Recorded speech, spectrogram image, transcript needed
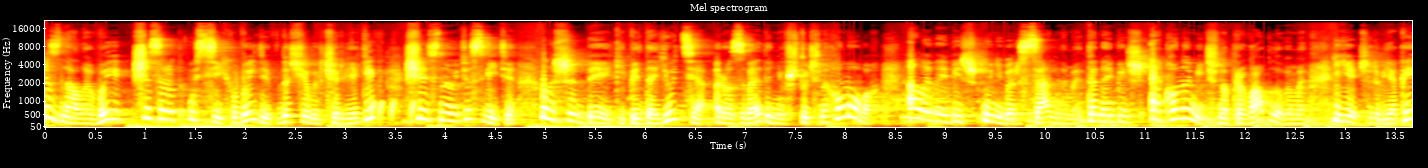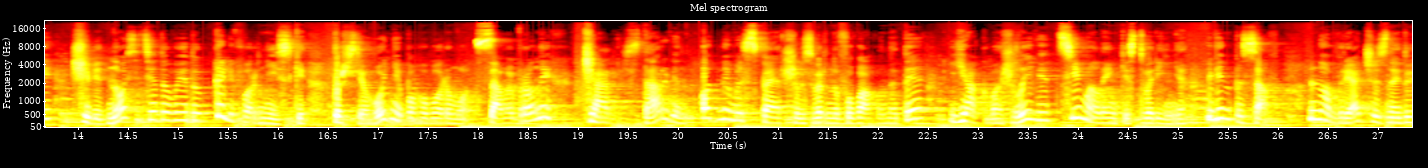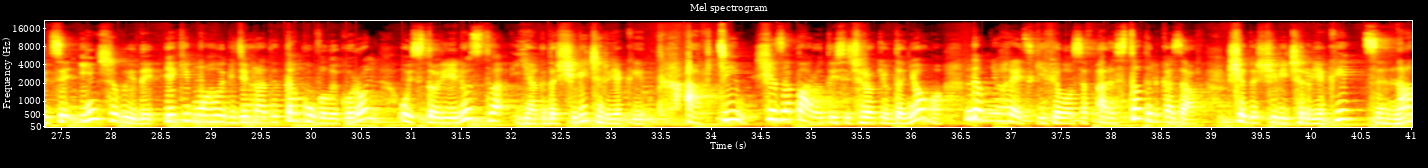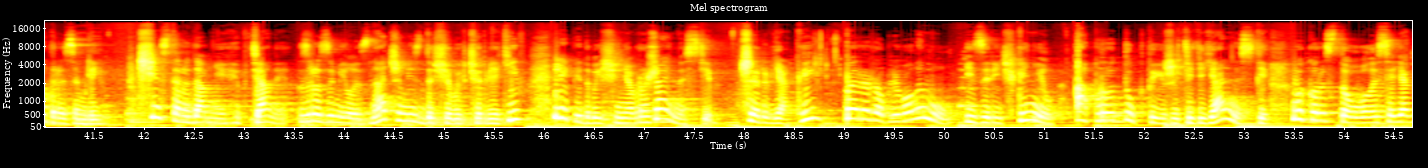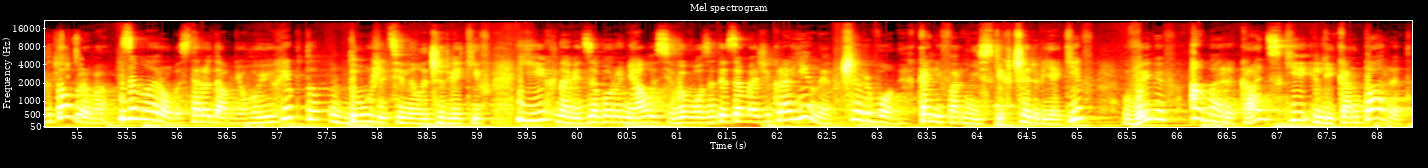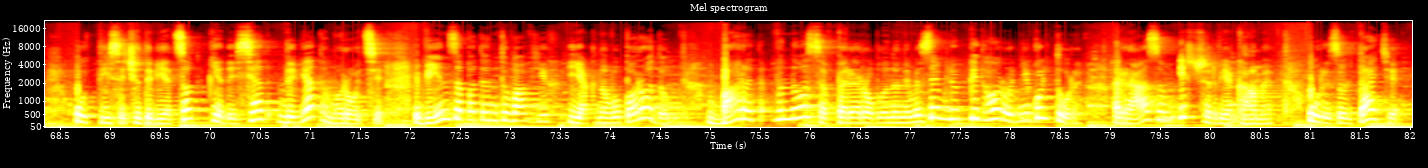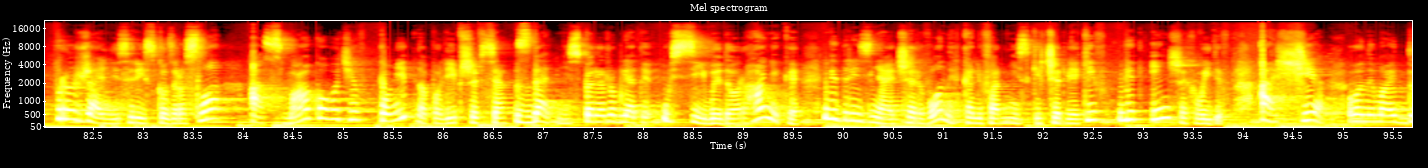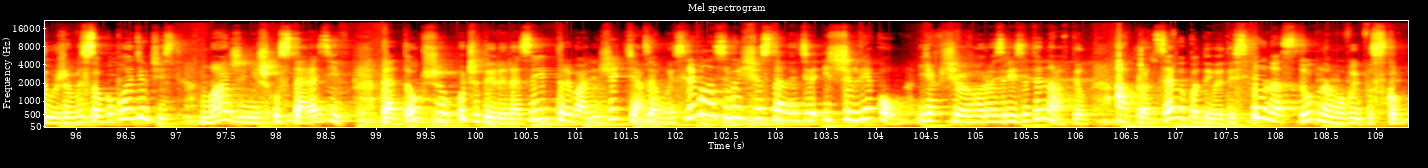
Чи знали ви, що серед усіх видів дощових черв'яків, що існують у світі, лише деякі піддаються розведенню в штучних умовах, але найбільш універсальними та найбільш економічно привабливими є черв'яки, що відносяться до виду каліфорнійські. Тож сьогодні поговоримо саме про них. Чарльз Дарвін одним із перших звернув увагу на те, як важливі ці маленькі створіння. Він писав: навряд чи знайдуться інші види, які б могли відіграти таку велику роль у історії людства, як дощові черв'яки. А втім, ще за пару тисяч років до нього давньогрецький філософ Аристотель казав, що дощові черв'яки це надра землі. Ще стародавні єгиптяни зрозуміли значимість дощових черв'яків для підвищення врожайності. Черв'яки перероблювали мул із річки Ніл, продукти їх життєдіяльності використовувалися як добрива. Землероби стародавнього Єгипту дуже цінили черв'яків. Їх навіть заборонялося вивозити за межі країни. Червоних каліфорнійських черв'яків вивів американський лікар Баррет у 1959 році. Він запатентував їх як нову породу. Баррет вносив перероблену ними землю підгородні культури разом із черв'яками. У результаті врожайність різко зросла, а смак овочів помітно поліпшився. Здатність переробляти усі види органіки відрізняє червоних каліфорнійських черв'яків від інших видів. А ще вони мають дуже високу плодючість, майже ніж у 100 разів, та довше у 4 рази тривалість життя. Замислювалися ви, що станеться із черв'яком, якщо його розрізати навпіл. А про це ви подивитесь у наступному випуску.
